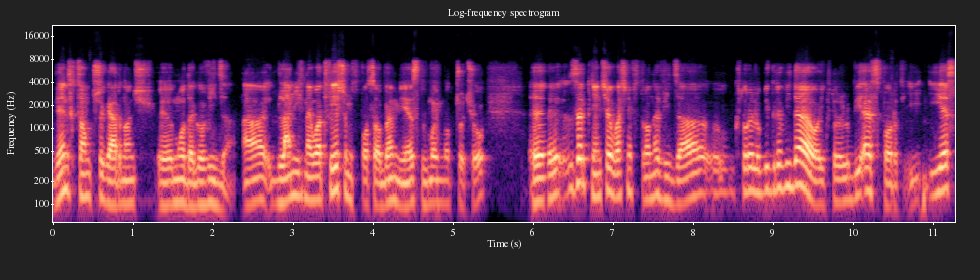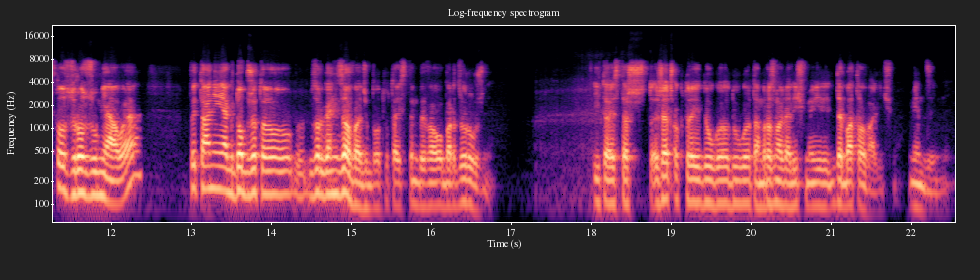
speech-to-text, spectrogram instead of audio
Więc chcą przygarnąć e, młodego widza. A dla nich najłatwiejszym sposobem jest, w moim odczuciu, e, zerknięcie właśnie w stronę widza, który lubi gry wideo i który lubi e-sport. I jest to zrozumiałe. Pytanie, jak dobrze to zorganizować, bo tutaj z tym bywało bardzo różnie. I to jest też rzecz, o której długo, długo tam rozmawialiśmy i debatowaliśmy, między innymi.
